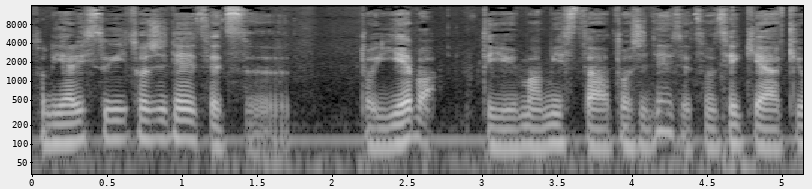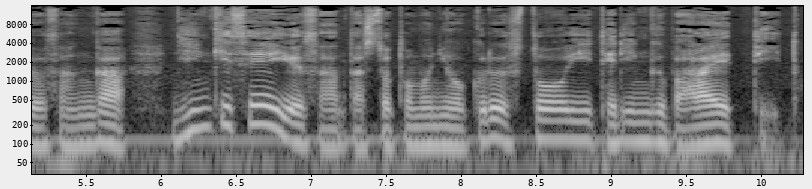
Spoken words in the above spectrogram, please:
そのやりすぎ都市伝説といえばっていう、まあ、ミスター都市伝説の関明夫さんが人気声優さんたちと共に送るストーリーテリングバラエティと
